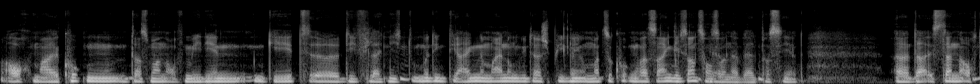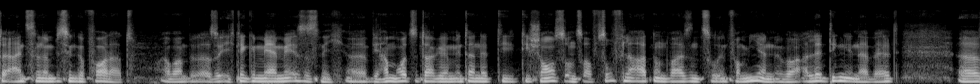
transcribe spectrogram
auch mal gucken, dass man auf Medien geht, äh, die vielleicht nicht unbedingt die eigene Meinung widerspiegeln, um mal zu gucken, was eigentlich sonst noch ja. so in der Welt passiert. Äh, da ist dann auch der Einzelne ein bisschen gefordert. Aber also ich denke, mehr, mehr ist es nicht. Äh, wir haben heutzutage im Internet die, die Chance, uns auf so viele Arten und Weisen zu informieren über alle Dinge in der Welt. Äh,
